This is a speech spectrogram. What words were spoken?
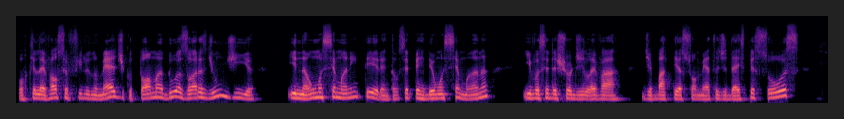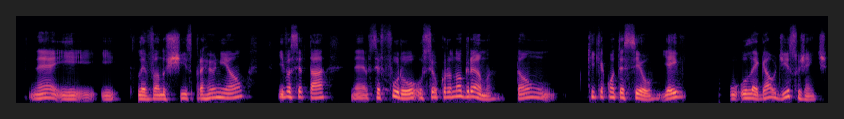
Porque levar o seu filho no médico toma duas horas de um dia e não uma semana inteira. Então você perdeu uma semana e você deixou de levar, de bater a sua meta de 10 pessoas, né, e, e levando X para a reunião, e você tá, né, você furou o seu cronograma. Então, o que, que aconteceu? E aí, o, o legal disso, gente,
